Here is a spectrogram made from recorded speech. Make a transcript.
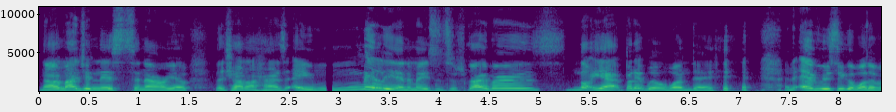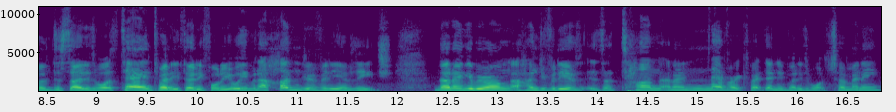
Now imagine this scenario. The channel has a million amazing subscribers. Not yet, but it will one day. and every single one of them decided to watch 10, 20, 30, 40, or even 100 videos each. Now, don't get me wrong, 100 videos is a ton, and I never expect anybody to watch so many.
